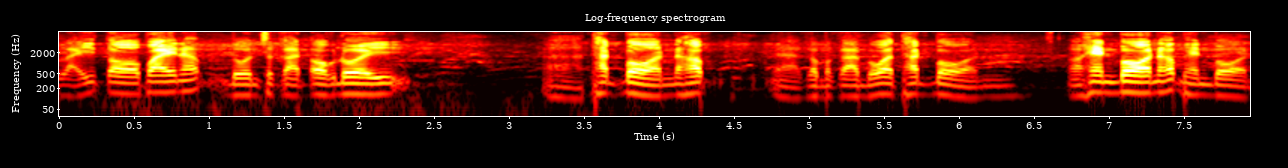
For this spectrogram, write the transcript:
ไหลต่อไปนะครับ โดนสกัดออกโดยทัดบอลนะครับกรรมการบอกว่าทัดบอลแฮนด์บอลนะครับแฮนด์บอล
